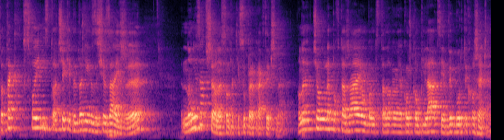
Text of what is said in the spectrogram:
to tak w swojej istocie, kiedy do nich się zajrzy, no nie zawsze one są takie super praktyczne. One ciągle powtarzają bądź stanowią jakąś kompilację, wybór tych orzeczeń.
